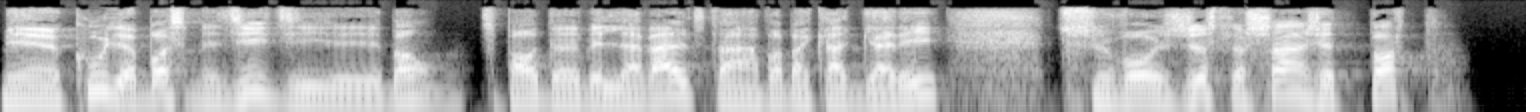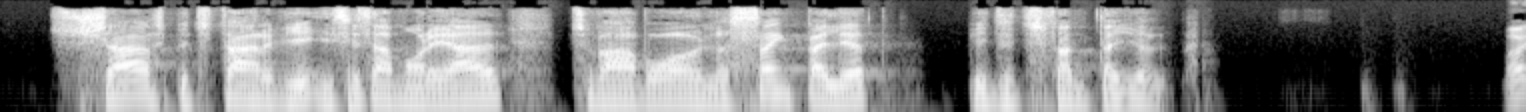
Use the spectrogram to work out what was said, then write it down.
Mais un coup, le boss me dit, il dit, bon, tu pars de Ville-Laval, tu t'en vas à Calgary, tu vas juste le changer de porte, tu charges, puis tu t'en reviens ici, c'est à Montréal, tu vas avoir le cinq palettes, puis dit, tu fermes ta gueule. Oui.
